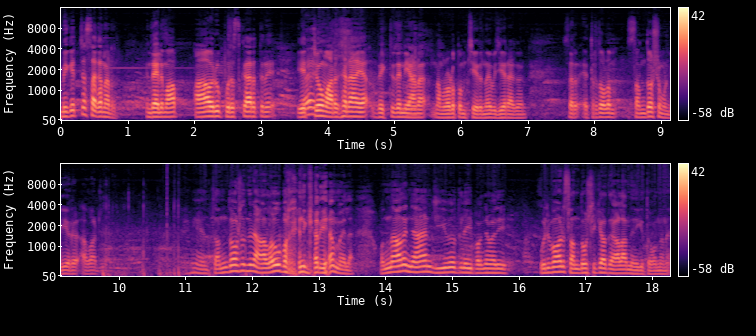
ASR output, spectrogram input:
മികച്ച സഹനടൻ. എന്തായാലും ആ ആ ഒരു പുരസ്കാരത്തിന് ഏറ്റവും അർഹനായ വ്യക്തി തന്നെയാണ് നമ്മളോടൊപ്പം ചേരുന്നത് വിജയരാഘവൻ. സർ എത്രത്തോളം സന്തോഷമുണ്ട് ഈ ഒരു അവാർഡിൽ? സന്തോഷത്തിന്റെ അളവ് പറയാൻ എനിക്കറിയാൻ മേല. ഒന്നാമത് ഞാൻ ജീവിതത്തിൽ ഈ പറഞ്ഞ മാതിരി ഒരുപാട് സന്തോഷിക്കാത്ത ആളാണെന്ന് എനിക്ക് തോന്നണേ.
